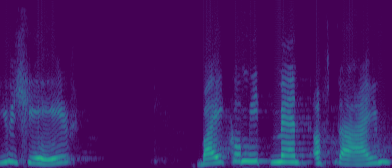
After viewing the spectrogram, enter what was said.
you share, by commitment of time,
